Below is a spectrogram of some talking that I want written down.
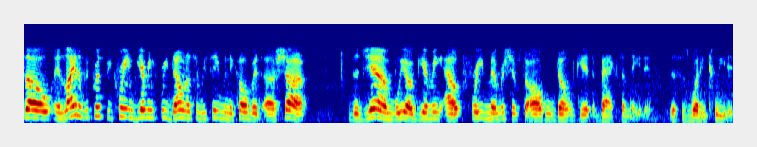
So in light of the Krispy Kreme giving free donuts and receiving the COVID uh, shot, the gym, we are giving out free memberships to all who don't get vaccinated. This is what he tweeted.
